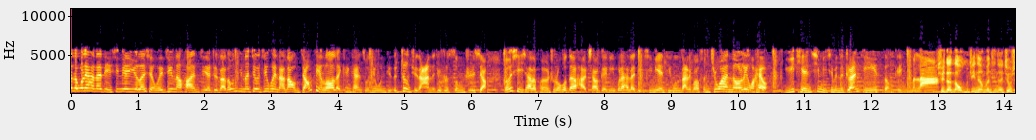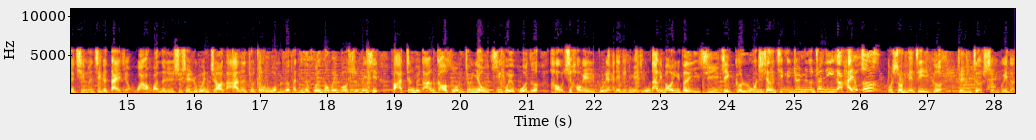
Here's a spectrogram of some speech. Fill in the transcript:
来到玻璃海苔点心面娱乐显微镜的环节，只答的问题呢就有机会拿到我们奖品喽。来看看昨天问题的正确答案呢，就是宋智孝。恭喜以下的朋友，除了获得好超给力玻璃海苔点心面提供的大礼包份之外呢，另外还有于田亲笔签名的专辑送给你们啦。是的，那我们今天的问题呢，就是请问这个戴着花环的人是谁？如果你知道答案呢，就登录我们乐翻天的官方微博时微信，把正确答案告诉我们，就有机会获得好吃好给玻璃海苔点心面提供大礼包一份，以及这个罗志祥的亲笔签名的专辑一张，还有呃，我手里面这一个忍者神龟的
